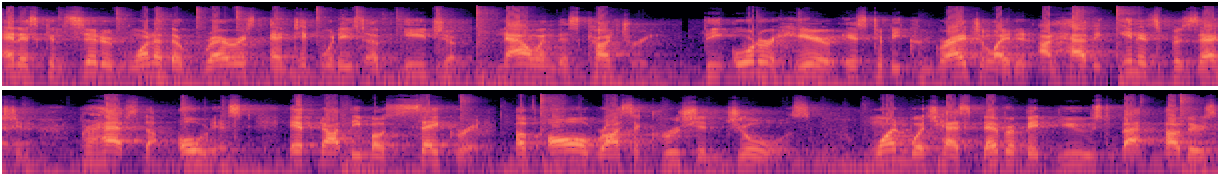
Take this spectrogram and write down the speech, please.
and is considered one of the rarest antiquities of Egypt now in this country. The order here is to be congratulated on having in its possession perhaps the oldest, if not the most sacred, of all Rosicrucian jewels, one which has never been used by others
